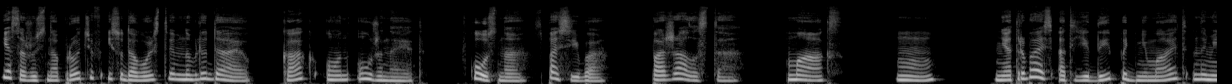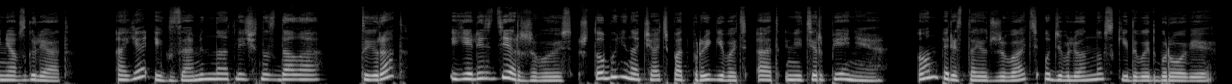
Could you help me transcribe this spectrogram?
Я сажусь напротив и с удовольствием наблюдаю, как он ужинает. «Вкусно, спасибо», «Пожалуйста, Макс». «М?», Не отрываясь от еды, поднимает на меня взгляд. А я экзамен на отлично сдала. Ты рад? Еле сдерживаюсь, чтобы не начать подпрыгивать от нетерпения. Он перестает жевать, удивленно вскидывает брови.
